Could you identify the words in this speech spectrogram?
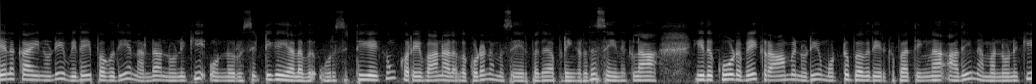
ஏலக்காயினுடைய விதை பகுதியை நல்லா நுணுக்கி ஒன்று ஒரு சிட்டிகை அளவு ஒரு சிட்டிகைக்கும் குறைவான அளவு கூட நம்ம சேர்ப்பது அப்படிங்கிறத செய்துக்கலாம் இது கூடவே கிராமினுடைய மொட்டு பகுதி இருக்குது பார்த்திங்களா அதை நம்ம நுணுக்கி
